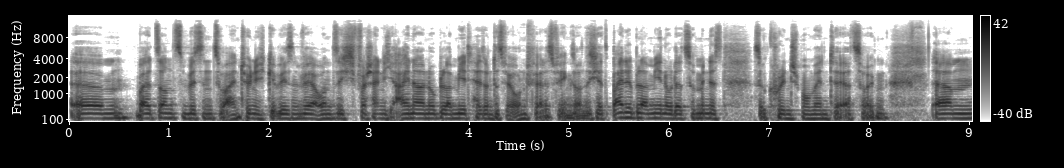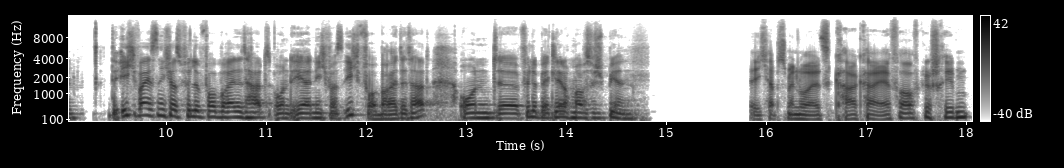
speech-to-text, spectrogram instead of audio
ähm, weil es sonst ein bisschen zu eintönig gewesen wäre und sich wahrscheinlich einer nur blamiert hätte und das wäre unfair. Deswegen sollen sich jetzt beide blamieren oder zumindest so Cringe-Momente erzeugen. Ähm, ich weiß nicht, was Philipp vorbereitet hat und er nicht, was ich vorbereitet hat. Und äh, Philipp, erklär doch mal, was wir spielen. Ich habe es mir nur als KKF aufgeschrieben.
